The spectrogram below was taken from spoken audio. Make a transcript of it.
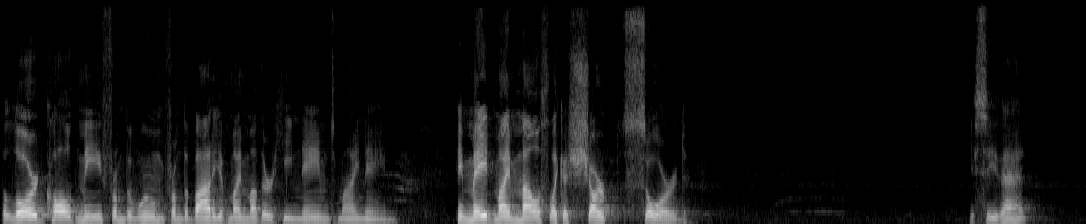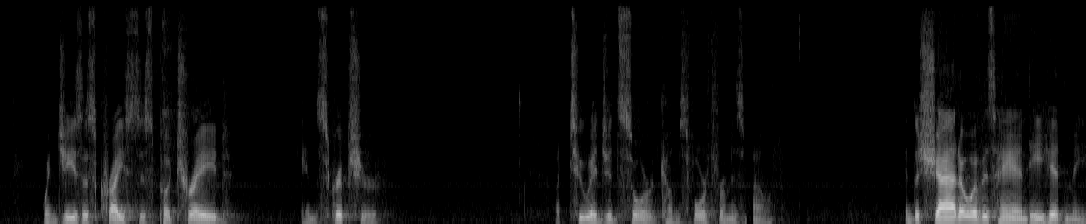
The Lord called me from the womb, from the body of my mother. He named my name. He made my mouth like a sharp sword. You see that? When Jesus Christ is portrayed in Scripture, a two edged sword comes forth from his mouth. In the shadow of his hand, he hid me.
